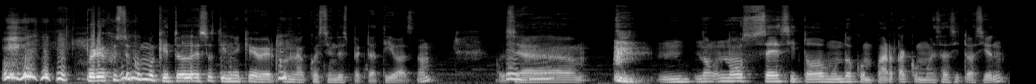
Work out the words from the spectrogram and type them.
Pero justo como que todo eso tiene que ver con la cuestión de expectativas, ¿no? O sea, no, no sé si todo el mundo comparta como esa situación,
